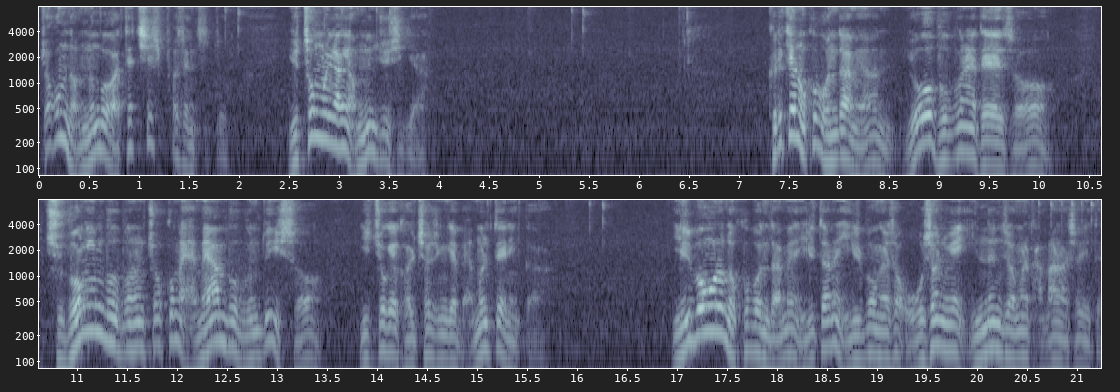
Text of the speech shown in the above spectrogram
조금 넘는 것 같아 70%도. 유통 물량이 없는 주식이야. 그렇게 놓고 본다면 요 부분에 대해서 주봉인 부분은 조금 애매한 부분도 있어. 이쪽에 걸쳐진 게 매물대니까. 일봉으로 놓고 본다면 일단은 일봉에서 5선 위에 있는 점을 감안하셔야 돼.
